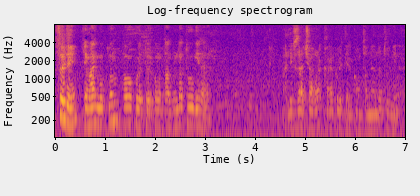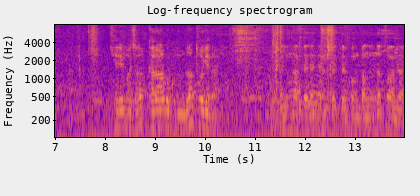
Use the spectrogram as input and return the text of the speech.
Söyleyin. Kemal Mutlum, Hava Kuvvetleri Komutanlığı'nda Tuğ General. Ali Rıza Çağlar, Kara Kuvvetleri Komutanlığı'nda Tuğgeneral. Kerim Acar, Kara Harp Okulu'nda Tuğgeneral. Ali Murat Dede Deniz Kuvvetleri Komutanlığı'nda Tuamiral.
